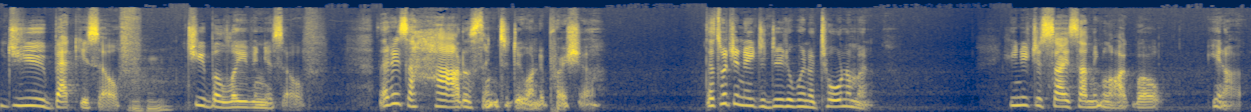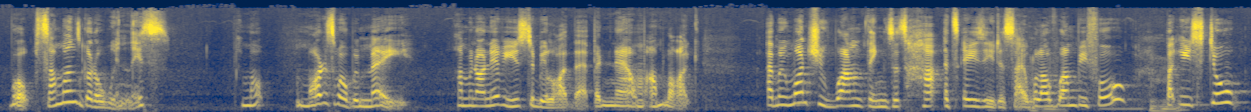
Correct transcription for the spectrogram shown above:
do you back yourself? Mm-hmm. Do you believe in yourself? That is the hardest thing to do under pressure. That's what you need to do to win a tournament. You need to say something like, well, you know, well, someone's got to win this. It might, might as well be me. I mean, I never used to be like that, but now I'm, I'm like, I mean, once you won things, it's hard, it's easy to say, well, I've mm-hmm. won before, mm-hmm. but you still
